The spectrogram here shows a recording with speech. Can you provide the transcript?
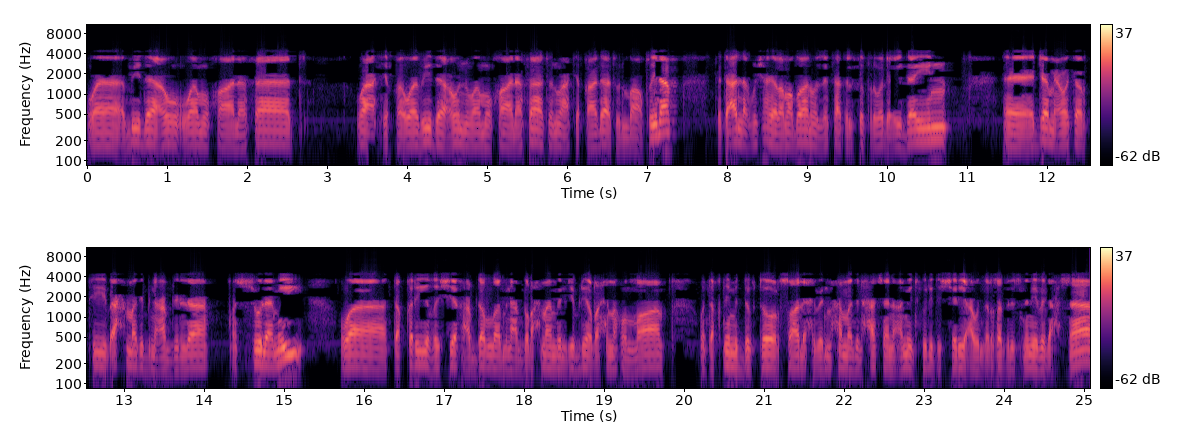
وبدع ومخالفات واعتق وبدع ومخالفات واعتقادات باطلة تتعلق بشهر رمضان وزكاة الفطر والعيدين. آه، جمع وترتيب أحمد بن عبد الله السلمي وتقريض الشيخ عبد الله بن عبد الرحمن بن جبريل رحمه الله. وتقديم الدكتور صالح بن محمد الحسن عميد كلية الشريعة والدراسات الإسلامية بالأحسان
